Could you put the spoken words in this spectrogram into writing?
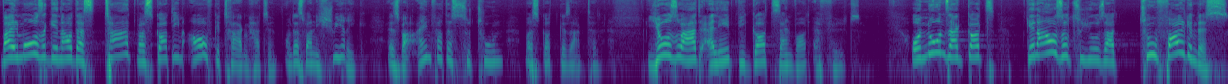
weil Mose genau das tat, was Gott ihm aufgetragen hatte. Und das war nicht schwierig. Es war einfach, das zu tun, was Gott gesagt hat. Josua hat erlebt, wie Gott sein Wort erfüllt. Und nun sagt Gott genauso zu Josua, tu Folgendes.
